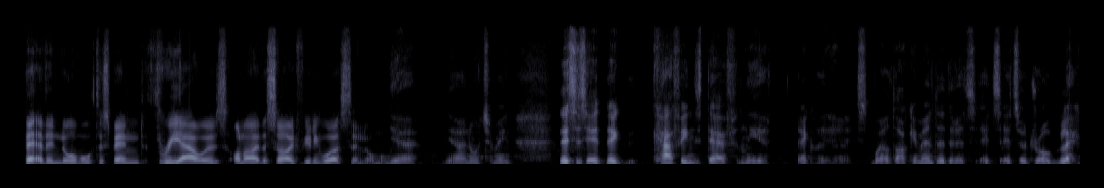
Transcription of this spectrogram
better than normal to spend three hours on either side feeling worse than normal. Yeah. Yeah, I know what you mean. This is it. Like caffeine's definitely like it's well documented that it's it's it's a drug. Like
